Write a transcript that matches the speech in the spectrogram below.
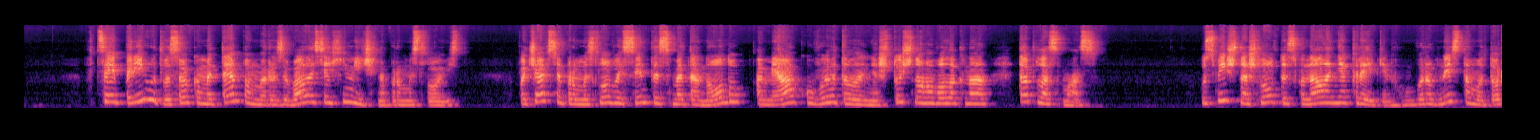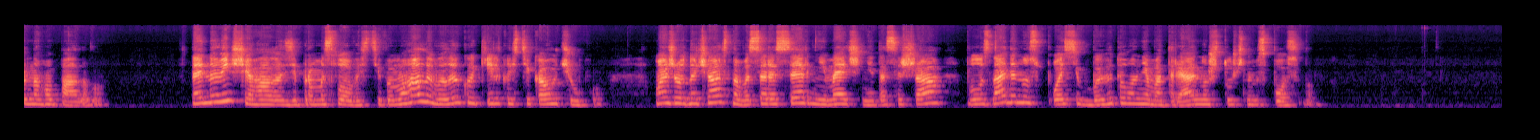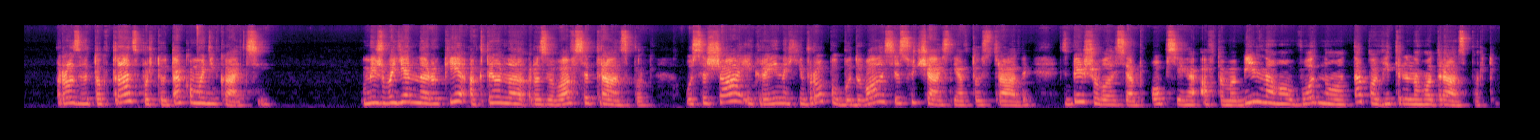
В цей період високими темпами розвивалася хімічна промисловість. Почався промисловий синтез метанолу, аміаку, виготовлення штучного волокна та пластмас. Успішно йшло вдосконалення крекінгу, виробництва моторного палива. Найновіші галузі промисловості вимагали великої кількості каучуку. Майже одночасно в СРСР, Німеччині та США було знайдено спосіб виготовлення матеріально штучним способом. Розвиток транспорту та комунікацій. У міжвоєнні роки активно розвивався транспорт. У США і країнах Європи будувалися сучасні автостради, збільшувалися обсяги автомобільного, водного та повітряного транспорту.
